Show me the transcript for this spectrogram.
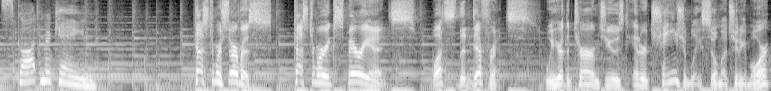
Scott McKain. Customer service, customer experience. What's the difference? We hear the terms used interchangeably so much anymore.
